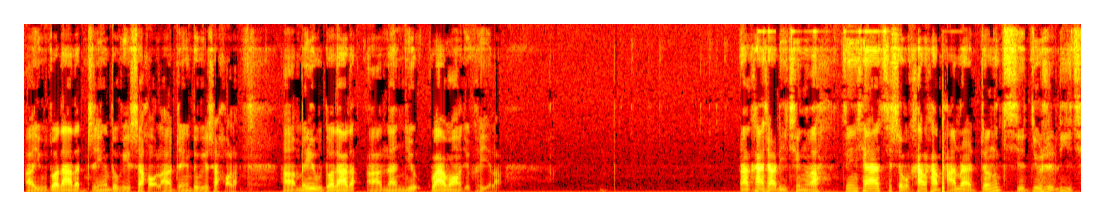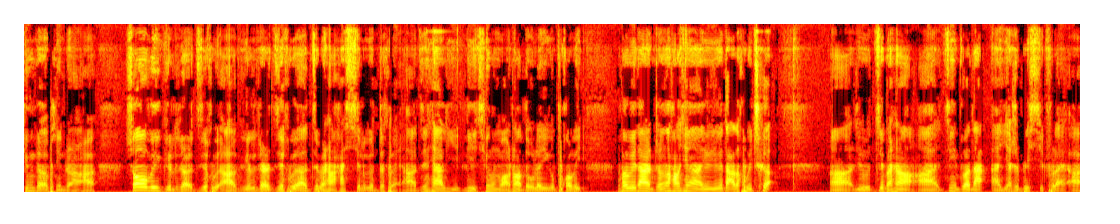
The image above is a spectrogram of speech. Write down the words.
啊，有多单的止盈都给设好了，止盈都给设好了。啊，没有多单的啊，那你就观望就可以了。来看一下沥青啊，今天其实我看了看盘面，整体就是沥青这个品种啊。稍微给了点机会啊，给了点机会啊，基本上还洗了个止损啊。今天沥沥青往上走了一个破位，破位，但是整个行情啊有一个大的回撤啊，就基本上啊进多单啊也是被洗出来啊。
